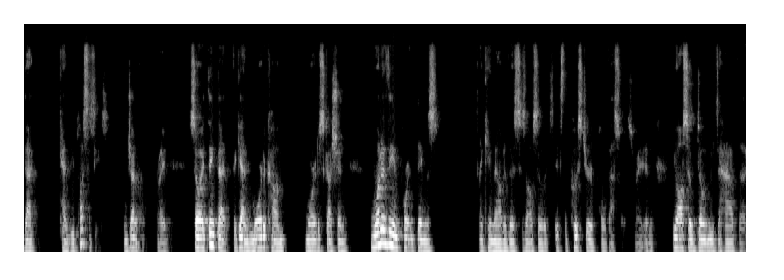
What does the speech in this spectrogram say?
that can be plus disease in general right? So I think that, again, more to come, more discussion. One of the important things that came out of this is also it's, it's the posterior pole vessels, right? And you also don't need to have the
